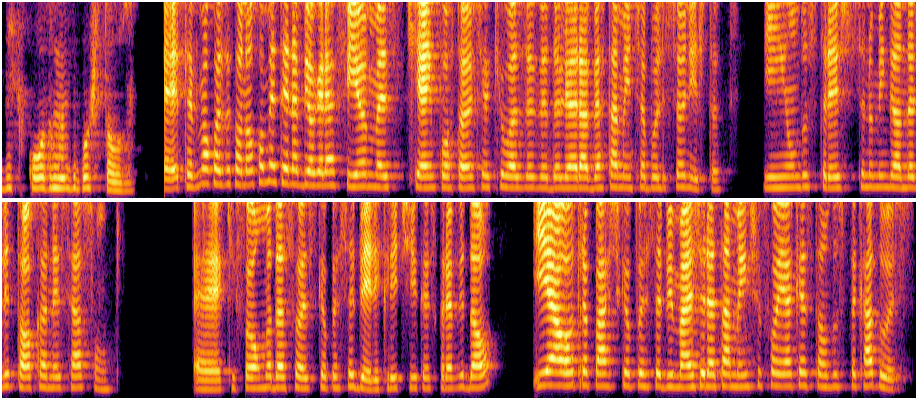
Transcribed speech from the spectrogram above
viscoso, mas gostoso. É, teve uma coisa que eu não comentei na biografia, mas que é importante, é que o Azevedo ele era abertamente abolicionista. E em um dos trechos, se não me engano, ele toca nesse assunto. É, que foi uma das coisas que eu percebi. Ele critica a escravidão. E a outra parte que eu percebi mais diretamente foi a questão dos pecadores.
